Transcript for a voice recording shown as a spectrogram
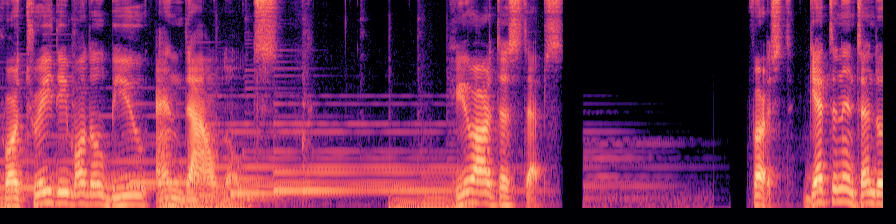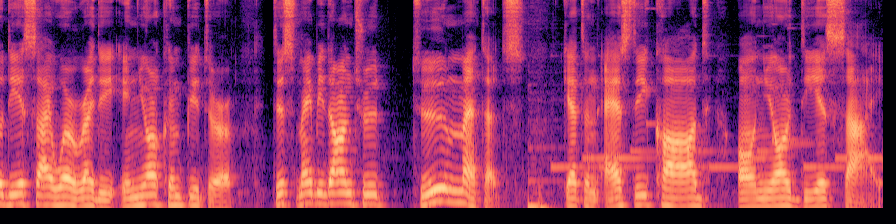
for 3D model view and downloads. Here are the steps. First, get the Nintendo DSiWare ready in your computer. This may be done through two methods. Get an SD card on your DSi.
